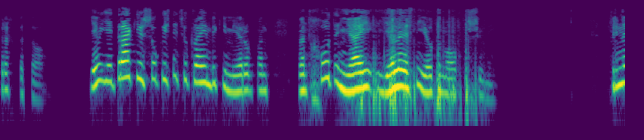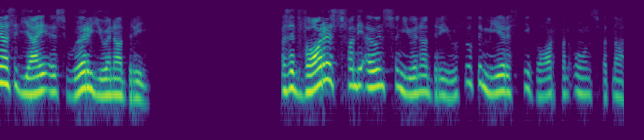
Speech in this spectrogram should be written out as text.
terugbetaal. Jy jy trek jou sokkies net so klein bietjie meer op want want God en jy, julle is nie heeltemal versoen nie. Vriende, as dit jy is, hoor Jona 3. As dit waar is van die ouens van Jona 3, hoeveel te meer is dit nie waar van ons wat na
